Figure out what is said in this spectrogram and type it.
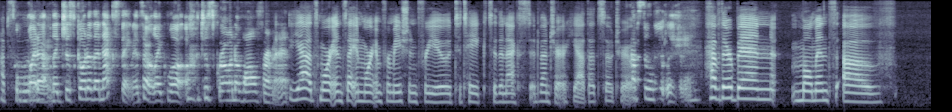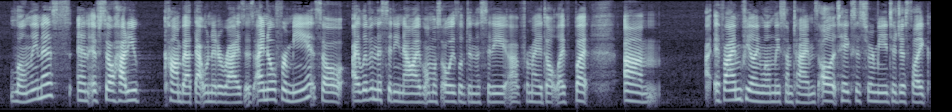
absolutely what like just go to the next thing. It's like well just grow and evolve from it. Yeah, it's more insight and more information for you to take to the next adventure. Yeah, that's so true. Absolutely. Have there been moments of loneliness? And if so, how do you combat that when it arises? I know for me, so I live in the city now. I've almost always lived in the city uh, for my adult life, but um, if I'm feeling lonely sometimes, all it takes is for me to just like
